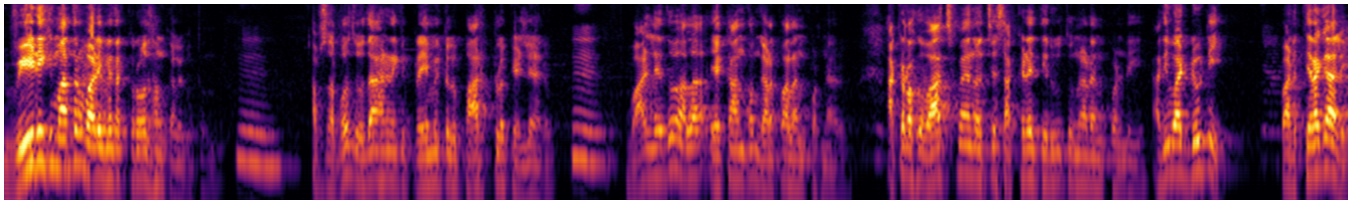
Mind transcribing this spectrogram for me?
వీడికి మాత్రం వాడి మీద క్రోధం కలుగుతుంది. అప్పుడు సపోజ్ ఉదాహరణకి ప్రేమికులు పార్క్లోకి వెళ్ళారు. వాళ్ళేదో అలా ఏకాంతం గడపాలనుకుంటున్నారు. అక్కడ ఒక వాచ్మ్యాన్ వచ్చేసి అక్కడే తిరుగుతున్నాడు అనుకోండి అది వాడి డ్యూటీ. వాడు తిరగాలి.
